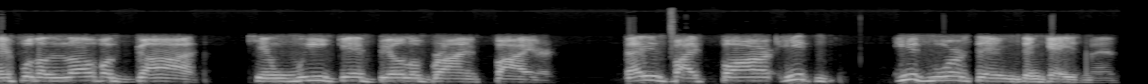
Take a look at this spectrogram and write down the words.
And for the love of God, can we get Bill O'Brien fired? That is by far he's he's worse than than Gase, man.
